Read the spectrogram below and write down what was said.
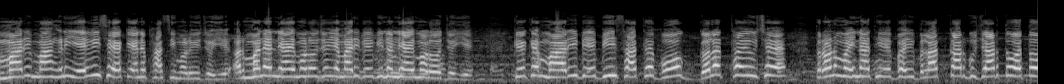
અમારી માંગણી એવી છે કે એને ફાંસી મળવી જોઈએ. અને મને ન્યાય મળવો જોઈએ, મારી બેબીને ન્યાય મળવો જોઈએ. કે કે મારી બેબી સાથે બહુ ગલત થયું છે. ત્રણ મહિનાથી એ ભાઈ બલાત્કાર ગુજારતો હતો.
